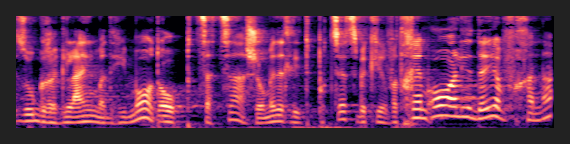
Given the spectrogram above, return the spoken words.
זוג רגליים מדהימות, או פצצה שעומדת להתפוצץ בקרבתכם, או על ידי הבחנה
